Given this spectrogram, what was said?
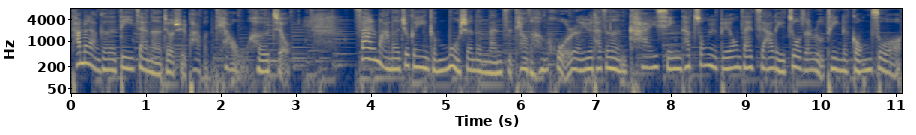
她们两个的第一站呢，就去 pub 跳舞喝酒。塞尔玛呢，就跟一个陌生的男子跳得很火热，因为她真的很开心，她终于不用在家里做着 routine 的工作，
